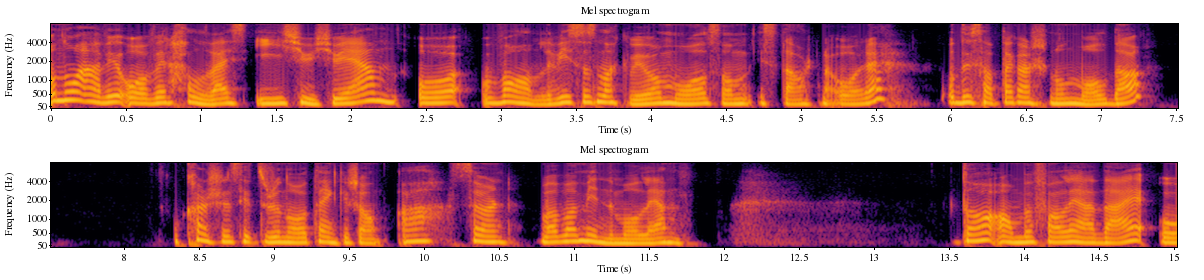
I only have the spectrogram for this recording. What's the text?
Og nå er vi over halvveis i 2021, og vanligvis så snakker vi jo om mål sånn i starten av året. Og du satte deg kanskje noen mål da? Og kanskje sitter du nå og tenker sånn Ah, søren, hva var minnemålet igjen? Da anbefaler jeg deg å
